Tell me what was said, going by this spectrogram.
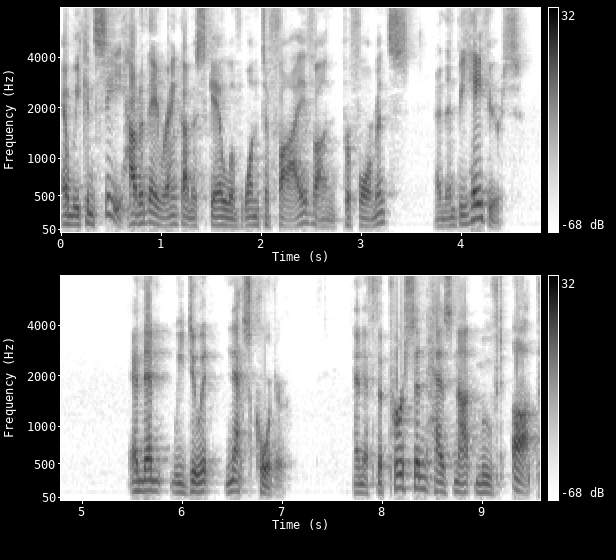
And we can see how do they rank on a scale of one to five on performance and then behaviors. And then we do it next quarter. And if the person has not moved up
